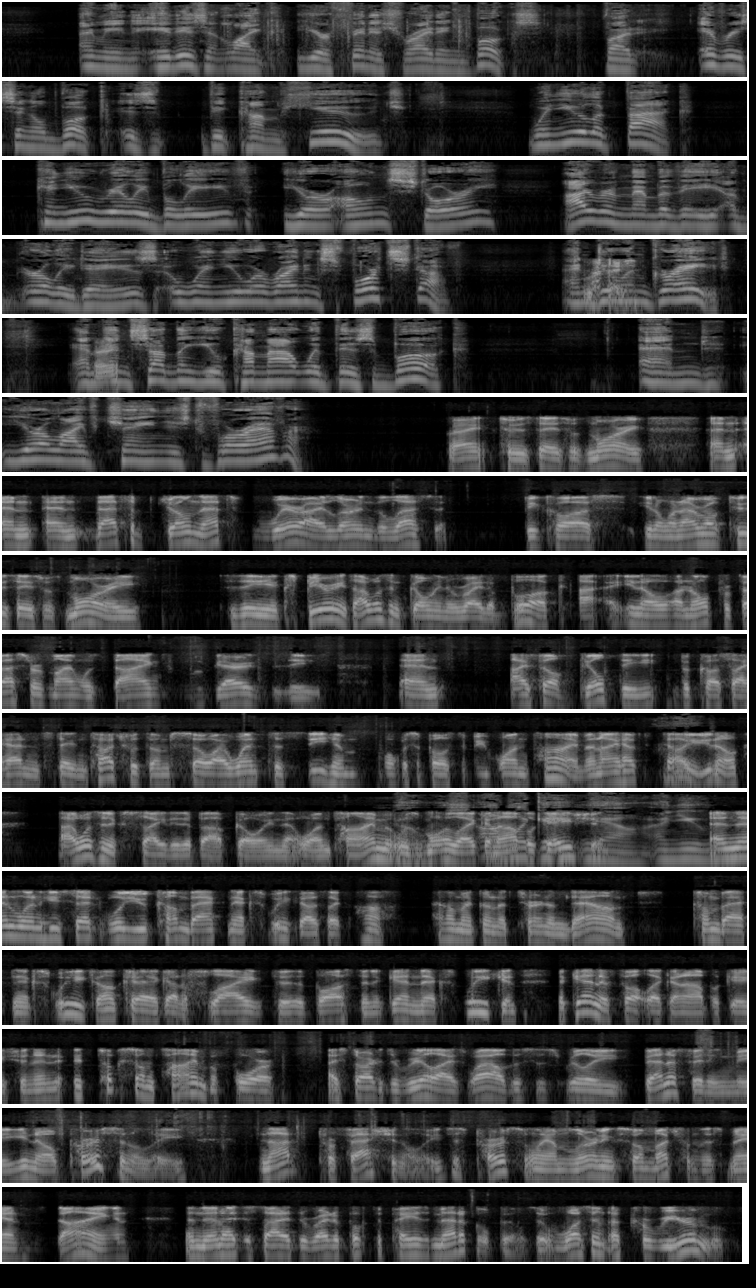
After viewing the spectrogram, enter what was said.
I mean, it isn't like you're finished writing books, but every single book has become huge. When you look back, can you really believe your own story? I remember the uh, early days when you were writing sports stuff and Right. doing great. And Right. then suddenly you come out with this book and your life changed forever. right? Tuesdays with Morrie, and and and that's a, Joan. That's where I learned the lesson, because you know when I wrote Tuesdays with Morrie, the experience I wasn't going to write a book. I, you know, an old professor of mine was dying from Lou Gehrig's disease, and I felt guilty because I hadn't stayed in touch with him. So I went to see him what was supposed to be one time, and I have to tell you, you know. I wasn't excited about going that one time. It was more like an obligation. Yeah, and you And then when he said, "Will you come back next week?" I was like, "Huh, how am I going to turn him down? Come back next week? Okay, I got to fly to Boston again next week." And again, it felt like an obligation, and it took some time before I started to realize, "Wow, this is really benefiting me, you know, personally, not professionally, just personally. I'm learning so much from this man who's dying." And and then I decided to write a book to pay his medical bills. It wasn't a career move.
